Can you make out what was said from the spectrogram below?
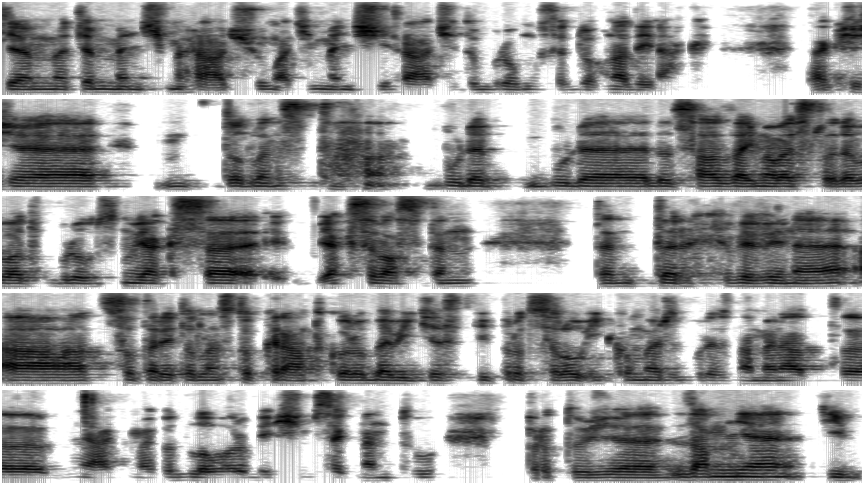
těm, těm menším hráčům a ti menší hráči to budou muset dohnat jinak. Takže tohle bude, bude docela zajímavé sledovat v budoucnu, jak se, jak se vlastně ten, ten trh vyvine a co tady tohle krátkodobé vítězství pro celou e-commerce bude znamenat v eh, nějakém jako dlouhodobějším segmentu, protože za mě ti,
